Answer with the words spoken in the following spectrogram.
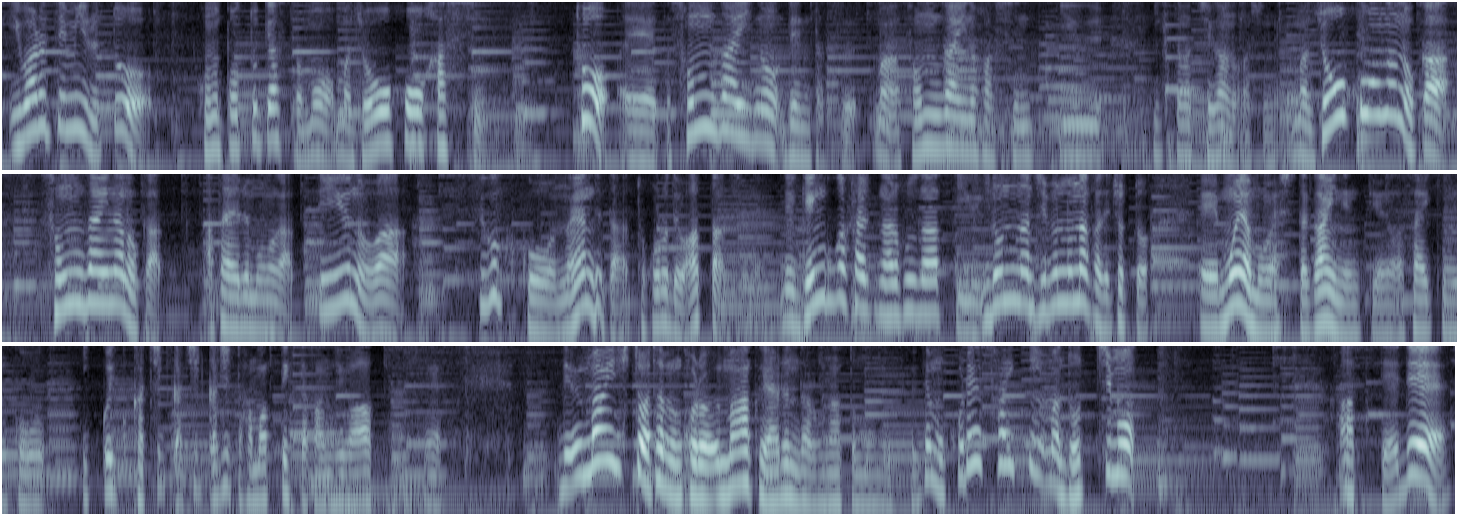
言われてみると、このポッドキャストも、まあ、情報発信と,、えーと、存在の伝達、まあ、存在の発信っていう言い方が違うのかもしれないけど、まあ、情報なのか存在なのか与えるものがっていうのはすごくこう悩んでたところではあったんですよね。で言語化されてなるほどなっていういろんな自分の中でちょっと、えー、もやもやした概念っていうのが最近こう一個一個カチッカチッカチッとはまってきた感じがあってですね。で上手い人は多分これをうまくやるんだろうなと思うんですけどでもこれ最近、まあ、どっちもあってで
